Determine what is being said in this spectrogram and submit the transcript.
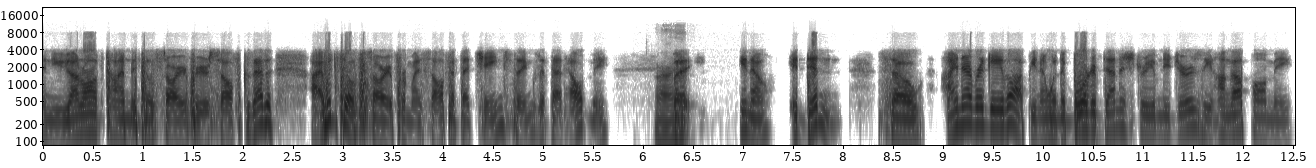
And you don't have time to feel sorry for yourself because that I would feel sorry for myself if that changed things, if that helped me. Right. But you know, it didn't. So I never gave up. You know, when the Board of Dentistry of New Jersey hung up on me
